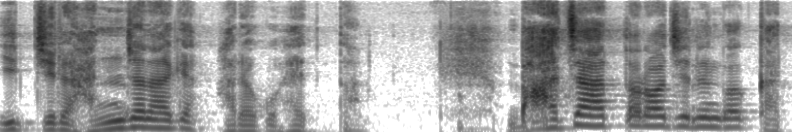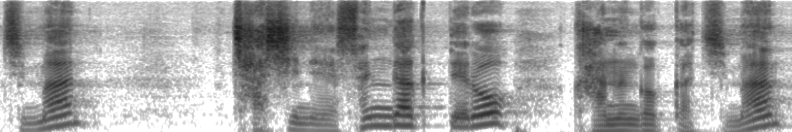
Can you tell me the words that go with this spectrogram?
입지를 안전하게 하려고 했던 맞아 떨어지는 것 같지만 자신의 생각대로 가는 것 같지만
